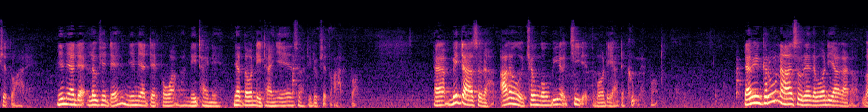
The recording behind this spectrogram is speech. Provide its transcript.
ဖြစ်သွားတယ်မြင့်မြတ်တဲ့အလုပ်ဖြစ်တယ်မြင့်မြတ်တဲ့ဘဝမှာနေထိုင်နေမြတ်သောနေထိုင်ခြင်းဆိုတာဒီလိုဖြစ်သွားတယ်ပေါ့အဲမေတ္တာဆိုတာအားလုံးကိုခြုံငုံပြီးတော့ကြည့်တဲ့သဘောတရားတစ်ခုပဲပေါ့ဒါပြင်ကရုဏာဆိုတဲ့သဘောတရားကတော့သူက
